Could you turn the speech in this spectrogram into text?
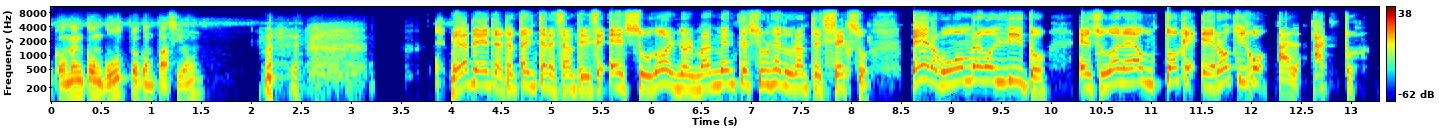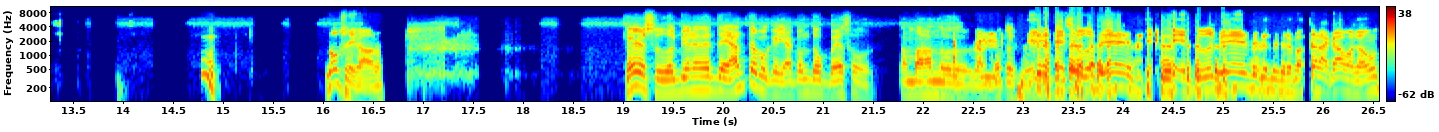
comen con gusto, con pasión. Mírate esta, esta está interesante. Dice: el sudor normalmente surge durante el sexo, pero con un hombre gordito, el sudor le da un toque erótico al acto. No sé, cabrón. El sudor viene desde antes porque ya con dos besos están bajando las gotas. Eso duerme de que te trepaste a la cama, cabrón.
